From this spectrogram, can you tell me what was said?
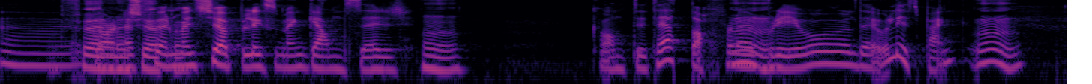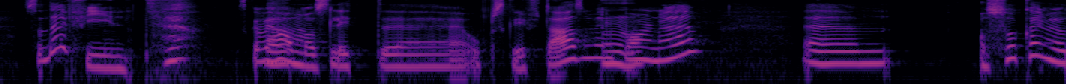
uh, Før man garnet kjøper. før man kjøper liksom en genserkvantitet, Mm. da. For det, Mm. blir jo, det er jo litt penger. Mm. Så det er fint. Skal vi Ja. ha med oss litt uh, oppskrifter som vi vil Mm. ordne? Um, og så kan vi jo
